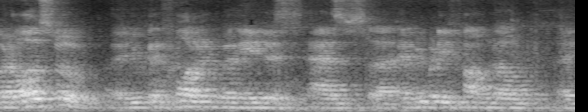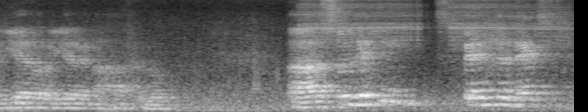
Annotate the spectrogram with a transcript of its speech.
But also, uh, you can fall into an ages, as uh, everybody found out a year or a year and a half ago. Uh, so let me spend the next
